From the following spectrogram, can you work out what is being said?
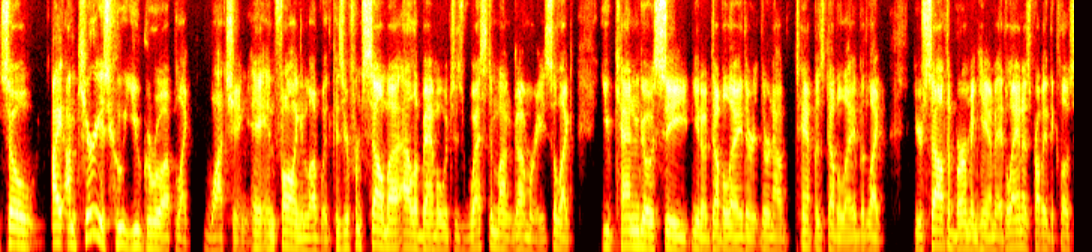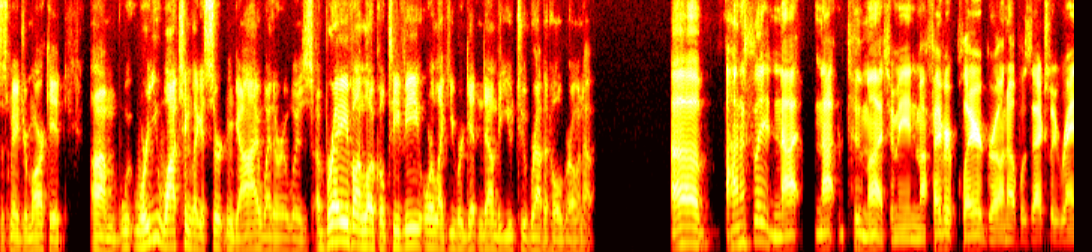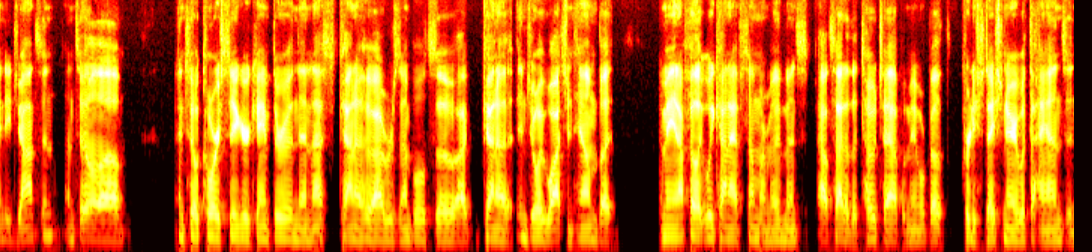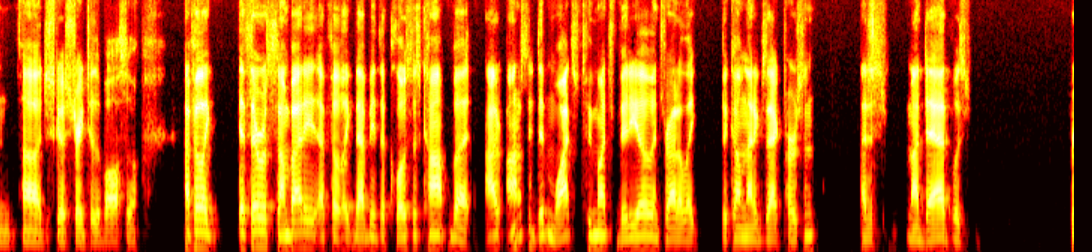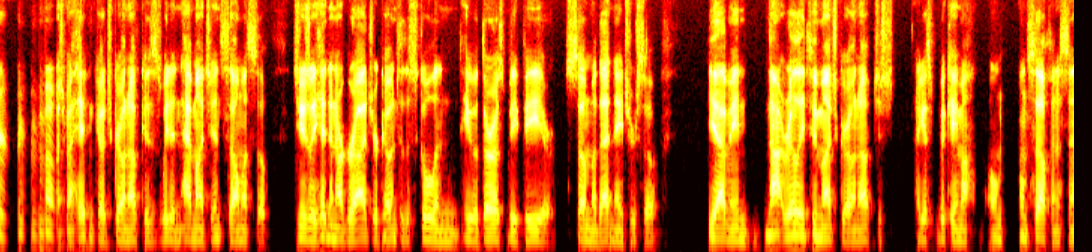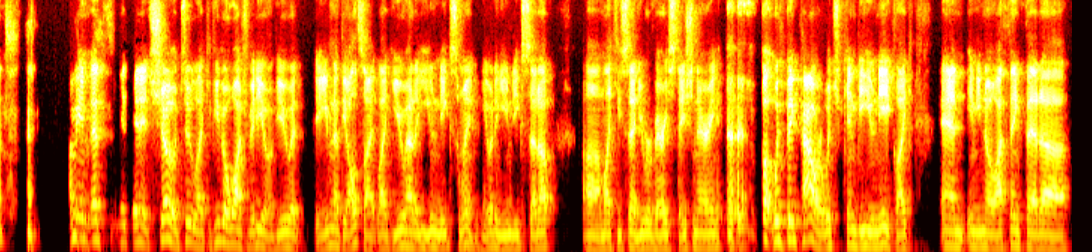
So I, I'm curious who you grew up like watching and, falling in love with because you're from Selma, Alabama, which is west of Montgomery. So like you can go see, you know, double A. They're they're now Tampa's double A, but like you're south of Birmingham. Atlanta is probably the closest major market. Um, w- were you watching like a certain guy, whether it was a Brave on local TV or like you were getting down the YouTube rabbit hole growing up? Uh, honestly, not not too much. I mean, my favorite player growing up was actually Randy Johnson until uh, until Corey Seager came through, and then that's kind of who I resembled. So I kind of enjoyed watching him. But I mean, I feel like we kind of have similar movements outside of the toe tap. I mean, we're both pretty stationary with the hands and uh, just go straight to the ball. So I feel like if there was somebody, I felt like that'd be the closest comp. But I honestly didn't watch too much video and try to like become that exact person. I just my dad was pretty much my hitting coach growing up because we didn't have much in Selma, so it's usually hitting in our garage or going to the school, and he would throw us BP or some of that nature. So, yeah, I mean, not really too much growing up. Just I guess became my own own self in a sense. I mean, that's it, and it showed too. Like if you go watch video of you at even at the alt site, like you had a unique swing, you had a unique setup. Um, like you said, you were very stationary, but with big power, which can be unique. Like and and you know, I think that uh,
